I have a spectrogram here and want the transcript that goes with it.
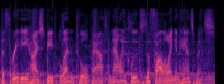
The 3D High-Speed Blend toolpath now includes the following enhancements.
